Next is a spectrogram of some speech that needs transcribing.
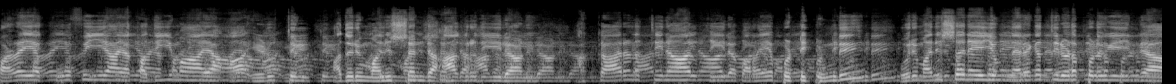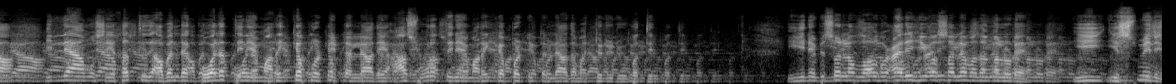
പഴയ കൂഫിയായ കദീമായ ആ എഴുത്തിൽ അതൊരു മനുഷ്യന്റെ ആകൃതിയിലാണ്. അക്കാരണത്തിനാൽ കീല പറയപ്പെട്ടിട്ടുണ്ട്. ഒരു മനുഷ്യനെയും നരകത്തിലിടപ്പെടുകയില്ല ഇല്ലാ മുസിഹത്ത് അവന്റെ കോലത്തിനെ മറിക്കപ്പെട്ടിട്ടല്ലാതെ ആ സൂറത്തിനെ മറിക്കപ്പെട്ടിട്ടല്ലാതെ മറ്റൊരു രൂപത്തിൽ. ഈ നബി സല്ലല്ലാഹു അലൈഹി വസല്ലമ തങ്ങളുടെ ഈ ഇസ്മിന്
